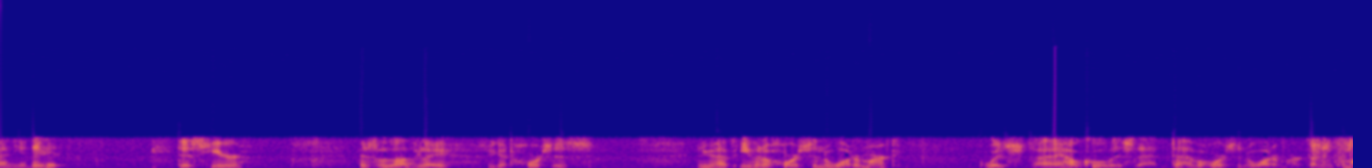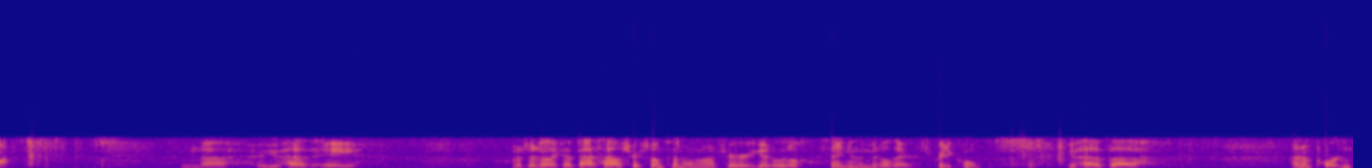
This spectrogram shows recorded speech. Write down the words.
Can you dig it? This here is lovely. You got horses. And you have even a horse in the watermark, which, uh, how cool is that, to have a horse in the watermark? I mean, come on. And uh, you have a, what is it, like a bathhouse or something? I'm not sure. You got a little thing in the middle there. It's pretty cool. You have, uh, an important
